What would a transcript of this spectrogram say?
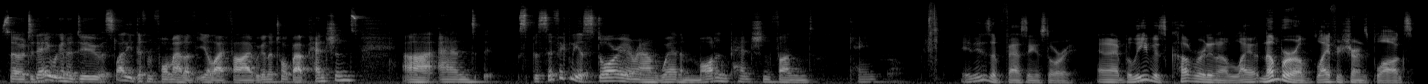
So, today we're going to do a slightly different format of ELI 5. We're going to talk about pensions uh, and specifically a story around where the modern pension fund came from. It is a fascinating story, and I believe is covered in a li- number of life insurance blogs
